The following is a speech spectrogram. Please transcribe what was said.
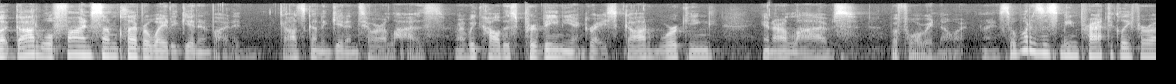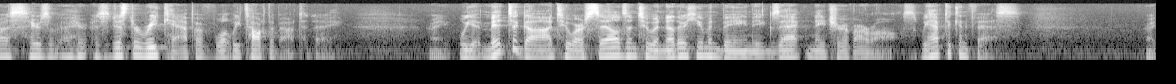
but God will find some clever way to get invited. God's going to get into our lives. Right? We call this prevenient grace. God working in our lives before we know it. Right? So, what does this mean practically for us? Here's, here's just a recap of what we talked about today. Right? We admit to God, to ourselves, and to another human being the exact nature of our wrongs. We have to confess. Right?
